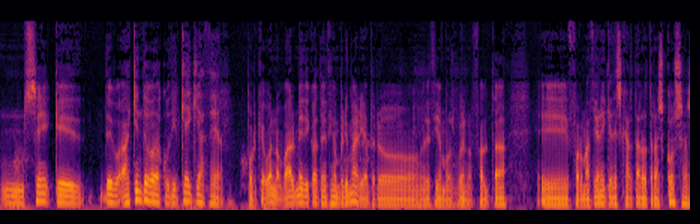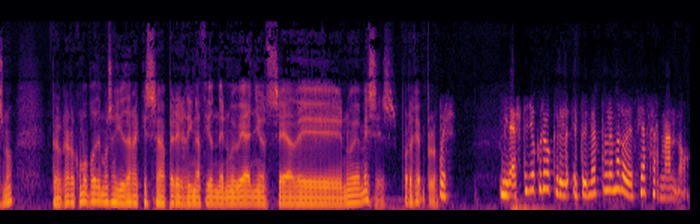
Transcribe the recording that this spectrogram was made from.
mm, sé que debo- a quién debo de acudir? ¿Qué hay que hacer? Porque, bueno, va al médico de atención primaria, pero decíamos, bueno, falta eh, formación, hay que descartar otras cosas, ¿no? Pero claro, ¿cómo podemos ayudar a que esa peregrinación de nueve años sea de nueve meses, por ejemplo? Pues mira, es que yo creo que el primer problema lo decía Fernando.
